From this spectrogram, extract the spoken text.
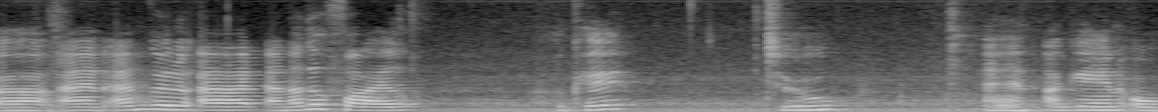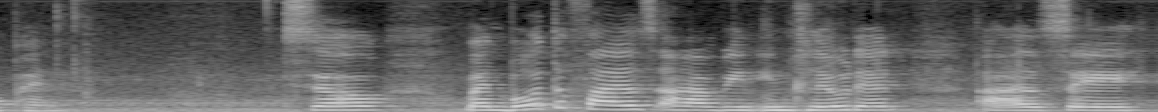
uh, and I'm going to add another file okay? Two and again open. So when both the files have been included I'll say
